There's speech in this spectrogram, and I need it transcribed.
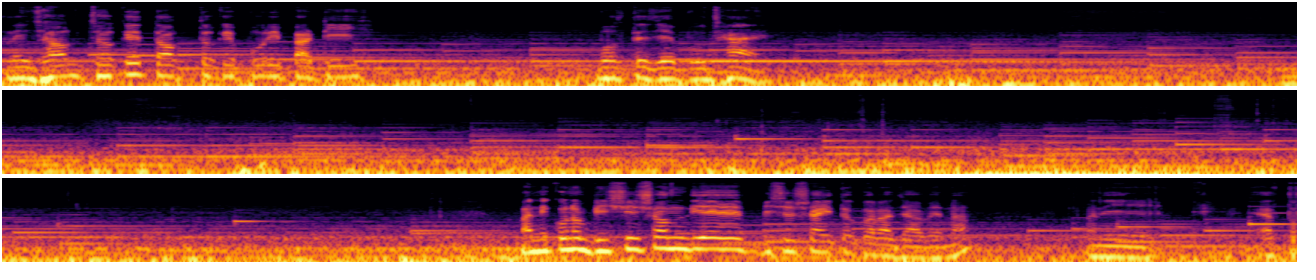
মানে ঝকঝকে তকতকে পরিপাটি বলতে যে বুঝায়। মানে কোনো বিশেষণ দিয়ে বিশেষায়িত করা যাবে না। মানে এত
